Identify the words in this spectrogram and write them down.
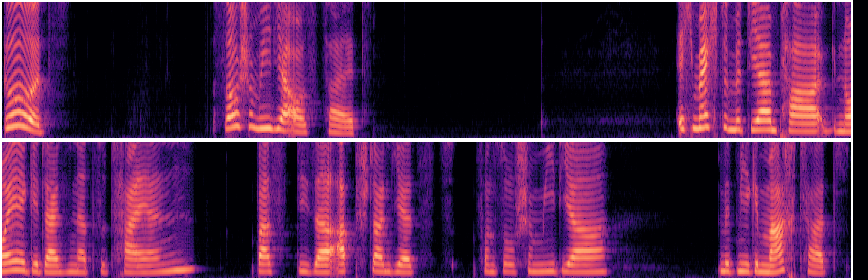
Gut. Social Media Auszeit. Ich möchte mit dir ein paar neue Gedanken dazu teilen, was dieser Abstand jetzt von Social Media mit mir gemacht hat.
